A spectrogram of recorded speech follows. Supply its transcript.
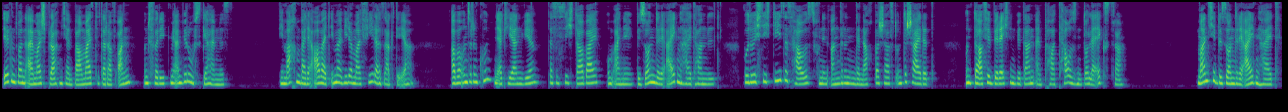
Irgendwann einmal sprach mich ein Baumeister darauf an und verriet mir ein Berufsgeheimnis. Wir machen bei der Arbeit immer wieder mal Fehler, sagte er. Aber unseren Kunden erklären wir, dass es sich dabei um eine besondere Eigenheit handelt, wodurch sich dieses Haus von den anderen in der Nachbarschaft unterscheidet. Und dafür berechnen wir dann ein paar tausend Dollar extra. Manche besondere Eigenheit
